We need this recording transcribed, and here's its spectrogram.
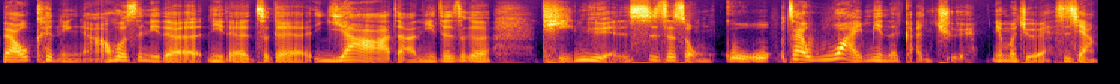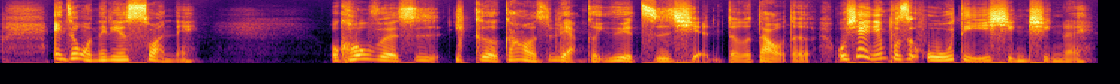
balcony 啊，或是你的你的这个 yard 啊，你的这个庭园是这种国在外面的感觉。你有没有觉得是这样？哎，你知道我那天算呢，我 cover 是一个刚好是两个月之前得到的，我现在已经不是无敌星星嘞。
